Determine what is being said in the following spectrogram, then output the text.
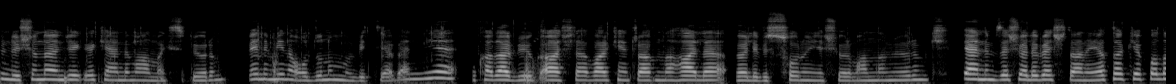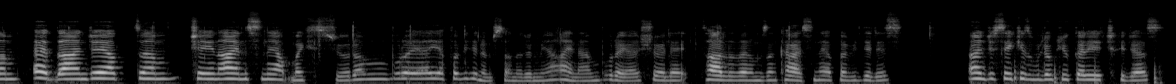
Şimdi şunu öncelikle kendime almak istiyorum. Benim yine odunum mu bitti ya? Ben niye bu kadar büyük ağaçlar varken etrafımda hala böyle bir sorun yaşıyorum anlamıyorum ki. Kendimize şöyle 5 tane yatak yapalım. Evet daha önce yaptığım şeyin aynısını yapmak istiyorum. Buraya yapabilirim sanırım ya. Aynen buraya şöyle tarlalarımızın karşısına yapabiliriz. Önce 8 blok yukarıya çıkacağız.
